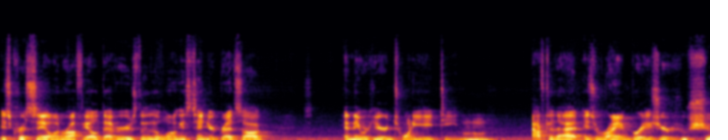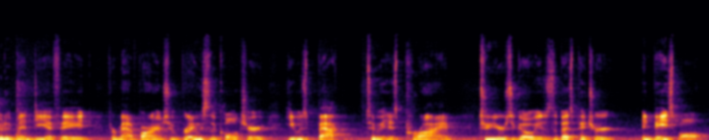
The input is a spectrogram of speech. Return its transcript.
is Chris Sale and Rafael Devers. They're the longest tenured Red Sox, and they were here in 2018. hmm After that is Ryan Brasier, who should have been DFA'd for Matt Barnes, who brings the culture. He was back to his prime. Two years ago, he was the best pitcher in baseball.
